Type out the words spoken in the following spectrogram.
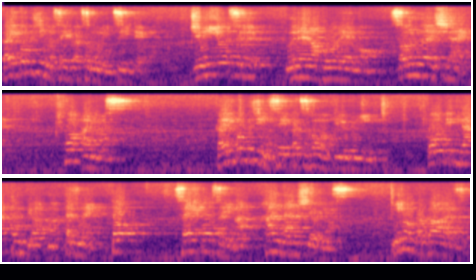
外国人の生活保護について準用する旨の法令も存在しないとあります。外国人生活保護給付に法的な根拠は全くないと最高裁が判断しております。にもかかわらず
